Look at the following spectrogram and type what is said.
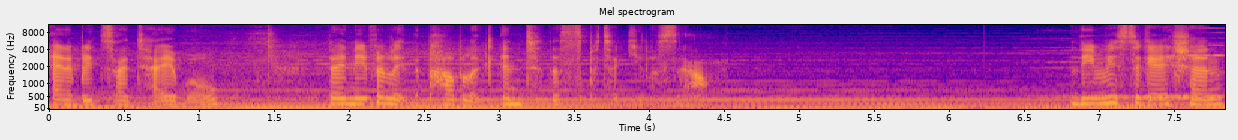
and a bedside table. They never let the public into this particular cell. The investigation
